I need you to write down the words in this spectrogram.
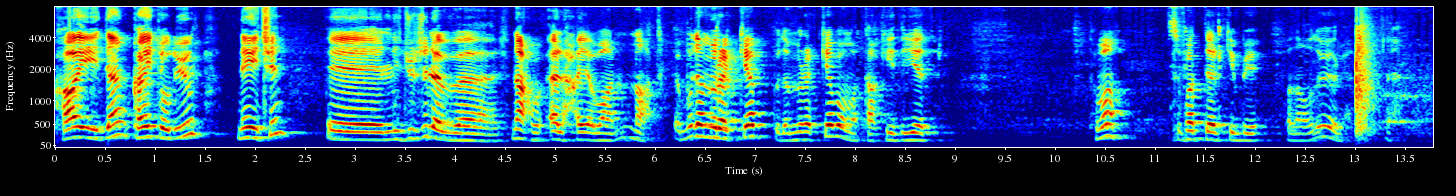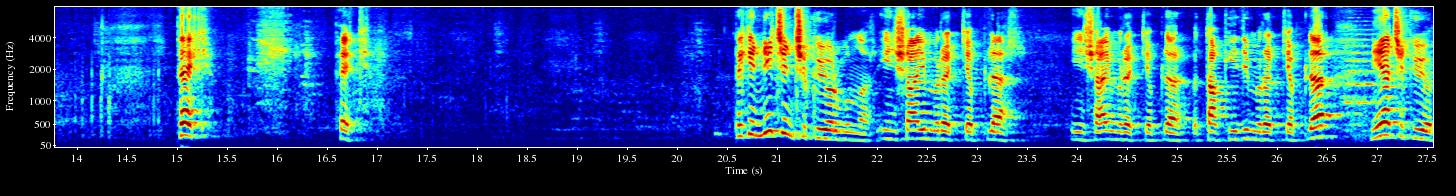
kaiden kayıt oluyor. Ne için? E, li cüzül evvel. Nahu el hayvan natık. E, bu da mürekkep. Bu da mürekkep ama takyidiyedir. Tamam. Sıfat terkibi falan oluyor ya. Pek. Pek. Peki niçin çıkıyor bunlar? İnşai mürekkepler, inşai mürekkepler ve takyidi mürekkepler niye çıkıyor?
